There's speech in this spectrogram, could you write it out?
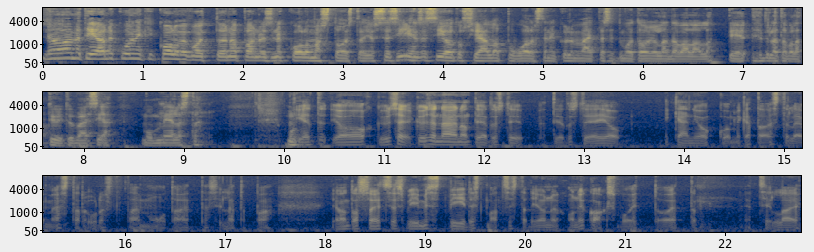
No en mä tiedä, on ne kuitenkin kolme voittoa napannut sinne 13. Jos se siihen se sijoitus jää loppuvuodesta, niin kyllä mä väittäisin, että voit jollain tavalla olla tietyllä tavalla tyytyväisiä mun mielestä. Mut... Tiety, joo, kyllä se, kyllä se näin on tietysti, tietysti ei ole mikään joukkue, mikä taistelee mestaruudesta tai muuta, että sillä tapaa. Ja on tuossa itse asiassa viimeisestä viidestä matsista, niin on, on jo kaksi voittoa, että, että sillä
